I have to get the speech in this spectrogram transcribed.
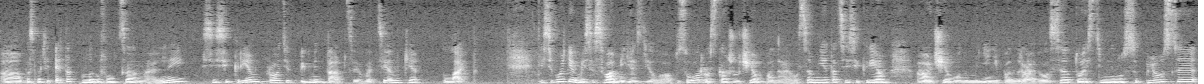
А, посмотрите, это многофункциональный CC-крем против пигментации в оттенке Light. И сегодня вместе с вами я сделаю обзор, расскажу, чем понравился мне этот CC-крем, а, чем он мне не понравился, то есть минусы, плюсы,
